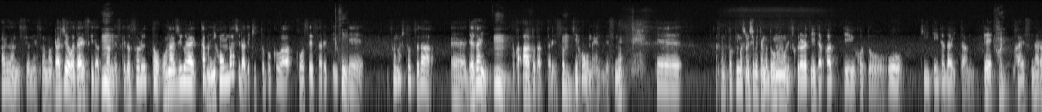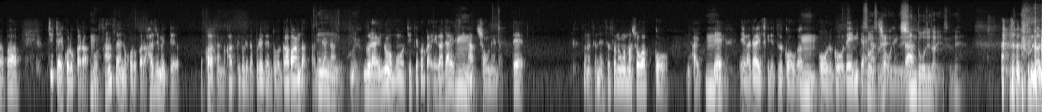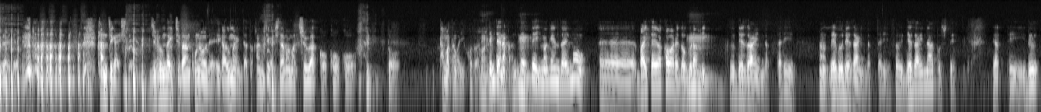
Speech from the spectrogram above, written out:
あれなんですよね、そのラジオが大好きだったん。ですけど、それと同じぐらい、多分日本柱できっと僕は構成されていほて、その一つが、えーデザインうん。とかアートだったり、そうん。っち方面ですね。で、その時しの渋ちゃんがどのように作られていたかっていうことを聞いていただいたんで、はい。返すならば、ちっちゃい頃から、うん。もう3歳の頃から初めてお母さんが買ってくれたプレゼントがガバンだったみたいなぐらいの、もうちっちゃい頃から絵が大好きな少年だって、そうなんですよね。でそのまま小学校に入って、うん。絵が大好きで図工がうん。オール5でみたいな少年ねが、振動時代ですよね。そうです。振動時代で。勘違いして。自分が一番この世で絵がうまいんだと勘違いしたまま中学校高校とたまたま行くことができてはい。みたいな感じで、うん。で今現在も、えー媒体は変われどグラフィッうんクデザインだったり、うん、ウェブデザインだったりそういうデザイナーとしてやっている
